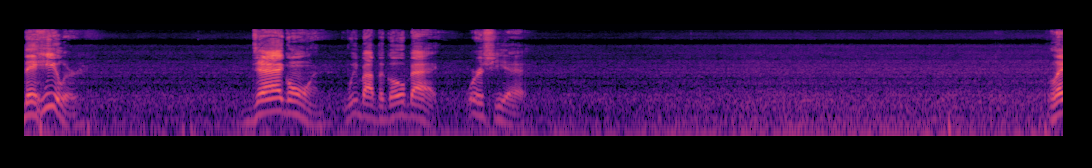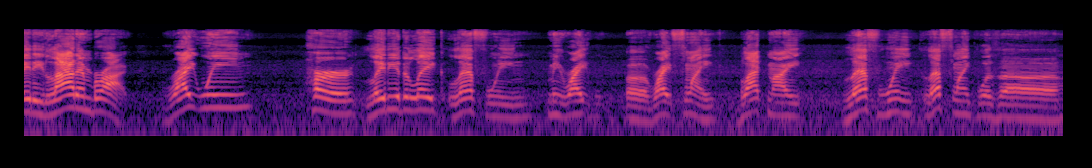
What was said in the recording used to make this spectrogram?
the healer. Dag on we about to go back. Where's she at? Lady Lodenbrock, right wing her lady of the lake left wing i mean right uh right flank black knight left wing left flank was uh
